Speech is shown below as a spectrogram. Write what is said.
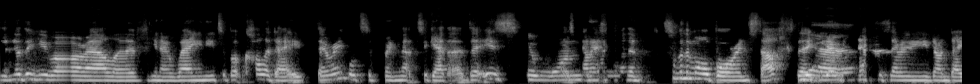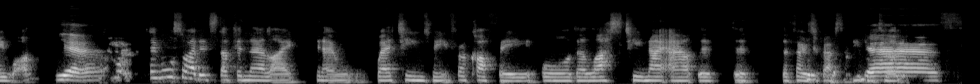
another URL of, you know, where you need to book holiday. They're able to bring that together. There is one some of, the, some of the more boring stuff that yeah. you don't necessarily need on day one. Yeah. They've also added stuff in there like, you know, where teams meet for a coffee or the last team night out, the the, the photographs that people yes. took.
